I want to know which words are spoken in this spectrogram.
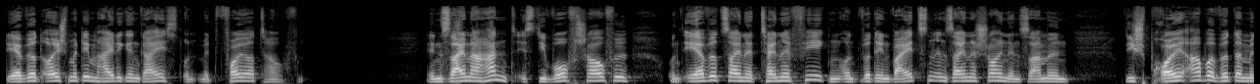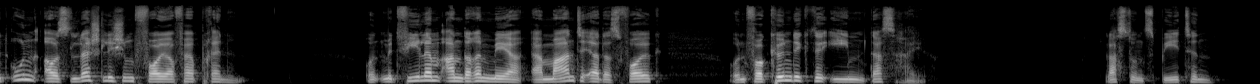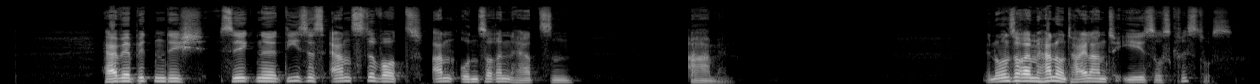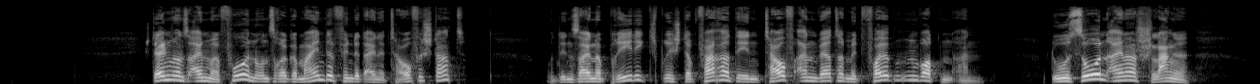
der wird euch mit dem Heiligen Geist und mit Feuer taufen. In seiner Hand ist die Wurfschaufel, und er wird seine Tenne fegen und wird den Weizen in seine Scheunen sammeln, die Spreu aber wird er mit unauslöschlichem Feuer verbrennen. Und mit vielem anderem mehr ermahnte er das Volk und verkündigte ihm das Heil. Lasst uns beten. Herr, wir bitten dich, segne dieses ernste Wort an unseren Herzen. Amen. In unserem Herrn und Heiland Jesus Christus. Stellen wir uns einmal vor, in unserer Gemeinde findet eine Taufe statt, und in seiner Predigt spricht der Pfarrer den Taufanwärter mit folgenden Worten an. Du Sohn einer Schlange,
